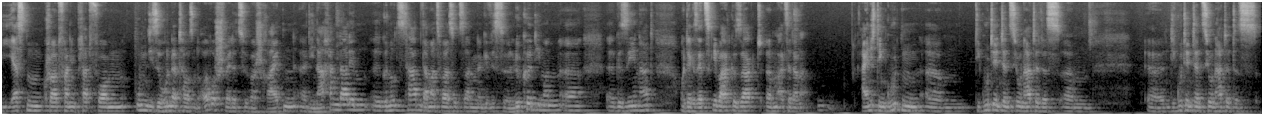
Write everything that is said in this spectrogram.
die ersten Crowdfunding-Plattformen, um diese 100.000 Euro-Schwelle zu überschreiten, äh, die Nachrangdarlehen äh, genutzt haben. Damals war es sozusagen eine gewisse Lücke, die man äh, äh, gesehen hat. Und der Gesetzgeber hat gesagt, ähm, als er dann eigentlich den guten, ähm, die gute Intention hatte, dass, ähm, äh, die gute Intention hatte, dass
